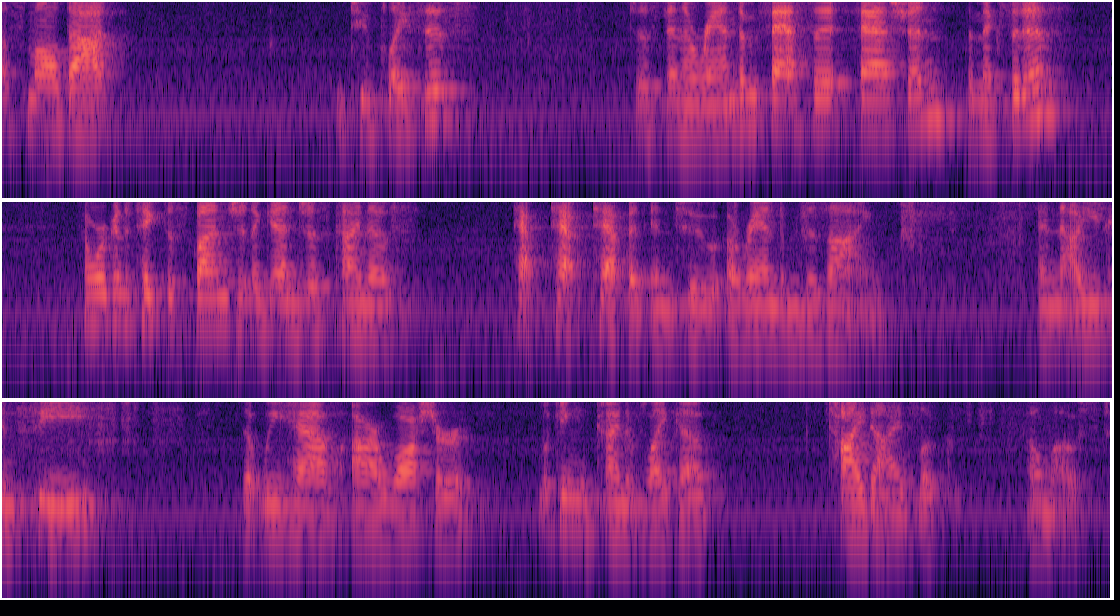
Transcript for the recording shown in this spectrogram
a small dot in two places, just in a random facet fashion, the mixative. And we're going to take the sponge and again just kind of tap, tap, tap it into a random design. And now you can see that we have our washer looking kind of like a tie-dyed look almost.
